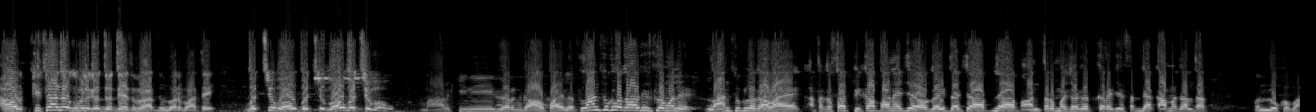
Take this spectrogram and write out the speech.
और किसानों को बोलकर तो देश बर्बाद है। बच्चू भाऊ बच्चू भाऊ बच्चू भाऊ। माळकिनी जर गाव पाहिलं तर लहान चुकलं गाव दिसलं मला. लहान चुकलं गाव आहे. आता कसं पिका पाण्याचे अगैताच्या आपल्या आंतरमशागत करायचे सध्या कामं चालतात. पण लोक बा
